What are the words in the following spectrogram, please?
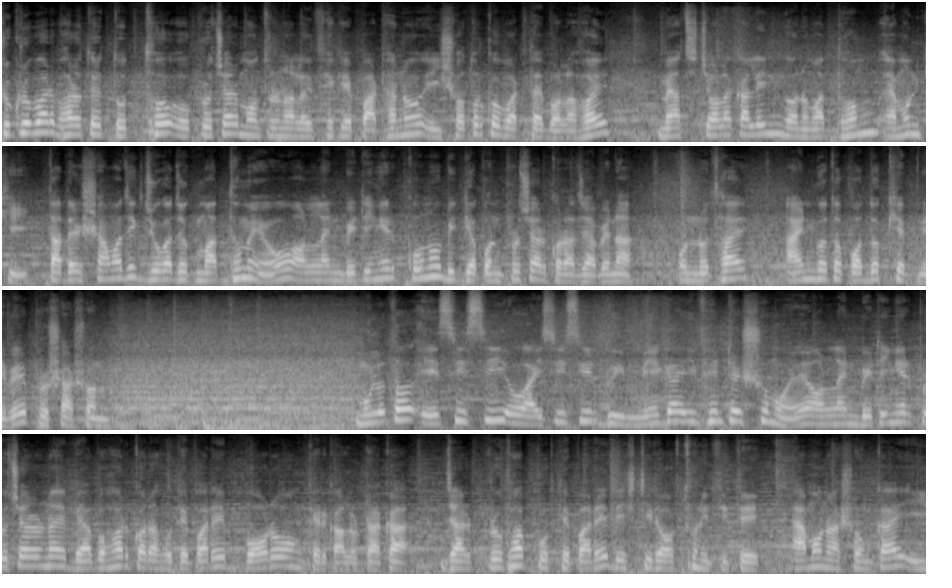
শুক্রবার ভারতের তথ্য ও প্রচার মন্ত্রণালয় থেকে পাঠানো এই সতর্কবার্তায় বলা হয়, ম্যাচ চলাকালীন গণমাধ্যম, এমনকি তাদের সামাজিক যোগাযোগ মাধ্যমেও অনলাইন বেটিংয়ের কোনো বিজ্ঞাপন প্রচার করা যাবে না। অন্যথায় আইনগত পদক্ষেপ নেবে প্রশাসন। মূলত এসিসি ও আইসিসির দুই মেগা ইভেন্টের সময়ে অনলাইন বেটিংয়ের প্রচারণায় ব্যবহার করা হতে পারে বড় অঙ্কের কালো টাকা, যার প্রভাব পড়তে পারে দেশটির অর্থনীতিতে। এমন আশঙ্কায় এই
